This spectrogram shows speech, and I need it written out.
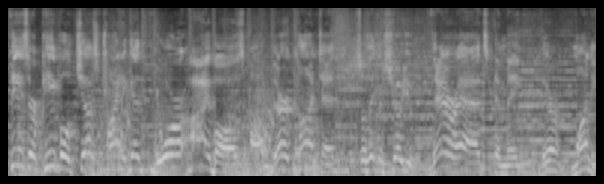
these are people just trying to get your eyeballs on their content so they can show you their ads and make their money.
